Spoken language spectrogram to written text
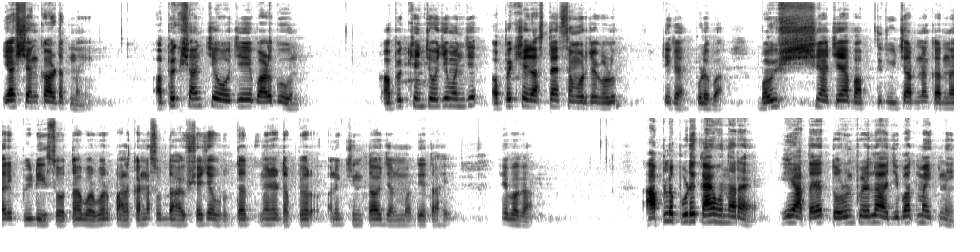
या शंका वाटत नाही. अपेक्षांचे ओझे बाळगून अपेक्षांचे ओझे म्हणजे अपेक्षा जास्त आहेत समोरच्याकडून. ठीक आहे पुढे पहा. भविष्याच्या बाबतीत विचार न करणारी पिढी स्वतःबरोबर पालकांनासुद्धा आयुष्याच्या वृद्धात्म्याच्या टप्प्यावर अनेक चिंता जन्म देत आहे. हे बघा. आपलं पुढे काय होणार आहे हे आता या तरुण पिढीला अजिबात माहीत नाही.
